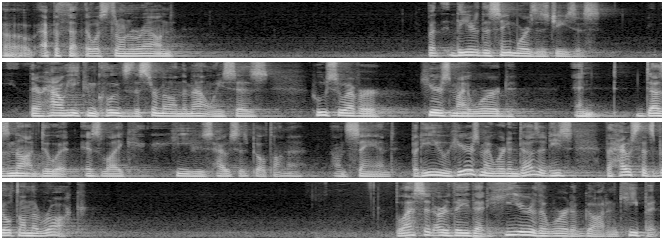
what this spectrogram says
uh, epithet that was thrown around. But they are the same words as Jesus. They're how he concludes the Sermon on the Mount when he says, Whosoever hears my word and does not do it is like he whose house is built on, a, on sand. But he who hears my word and does it, he's the house that's built on the rock. Blessed are they that hear the word of God and keep it,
